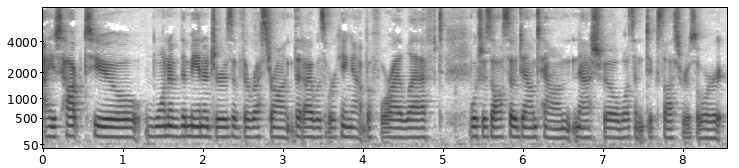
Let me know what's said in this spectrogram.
I talked to one of the managers of the restaurant that I was working at before I left, which is also downtown Nashville, wasn't Dick's Last Resort.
